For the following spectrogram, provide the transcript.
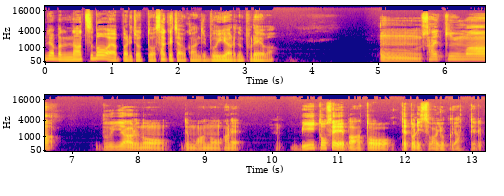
やっぱ夏場はやっぱりちょっと避けちゃう感じ、VR のプレイは。うん、最近は、VR の、でもあの、あれ、ビートセーバーとテトリスはよくやってる。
